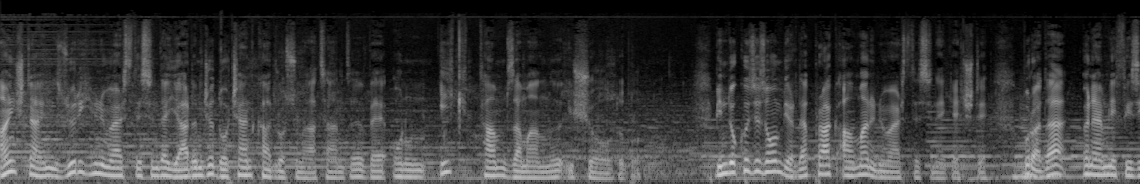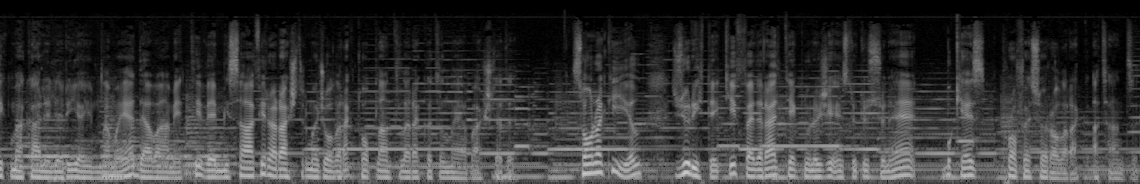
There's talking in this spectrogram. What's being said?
Einstein, Zürich Üniversitesi'nde yardımcı doçent kadrosuna atandı ve onun ilk tam zamanlı işi oldu bu. 1911'de Prag Alman Üniversitesi'ne geçti. Burada önemli fizik makaleleri yayınlamaya devam etti ve misafir araştırmacı olarak toplantılara katılmaya başladı. Sonraki yıl Zürih'teki Federal Teknoloji Enstitüsü'ne bu kez profesör olarak atandı.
